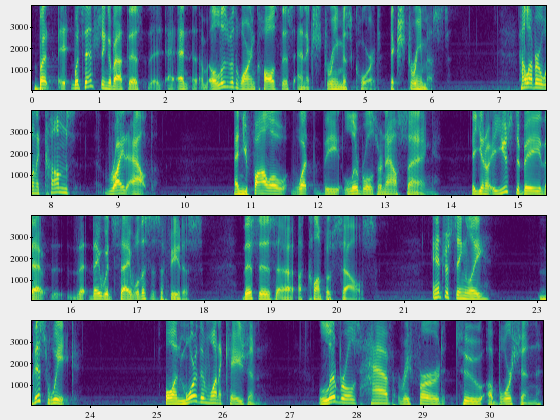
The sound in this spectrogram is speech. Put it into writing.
But eh, what's interesting about this, eh, and eh, Elizabeth Warren calls this an extremist court, extremist. However, when it comes right out and you follow what the liberals are now saying. You know, it used to be that they would say, well, this is a fetus. This is a, a clump of cells. Interestingly, this week, on more than one occasion, liberals have referred to abortion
